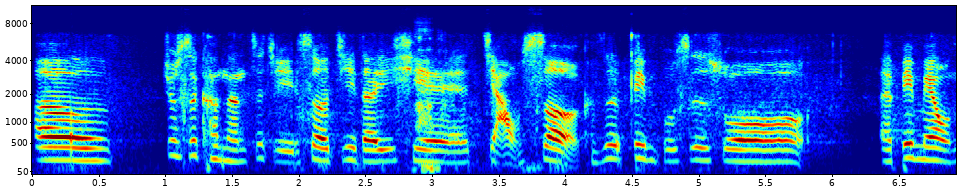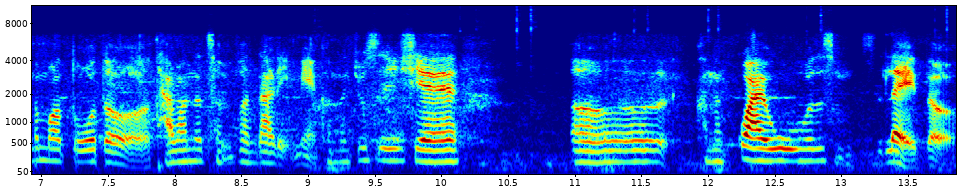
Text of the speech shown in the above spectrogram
呃，就是可能自己设计的一些角色，可是并不是说。呃，并没有那么多的台湾的成分在里面，可能就是一些，呃，可能怪物或者什么之类的，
